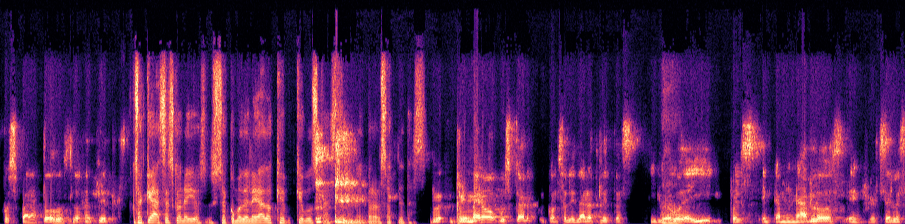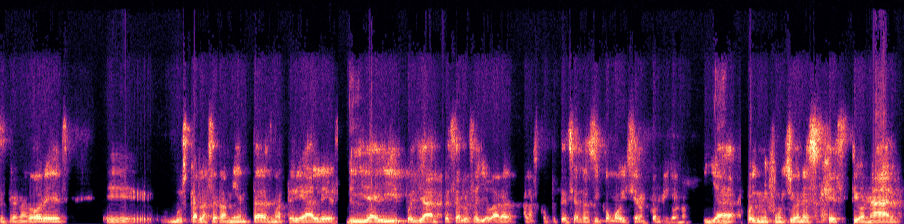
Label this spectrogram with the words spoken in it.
pues para todos los atletas. O sea, ¿qué haces con ellos? O sea, como delegado, ¿qué, qué buscas para los atletas? Primero buscar consolidar atletas y luego de ahí pues encaminarlos, ofrecerles entrenadores, eh, buscar las herramientas, materiales y de ahí pues ya empezarlos a llevar a, las competencias, así como hicieron conmigo, ¿no? Y ya pues mi función es gestionar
